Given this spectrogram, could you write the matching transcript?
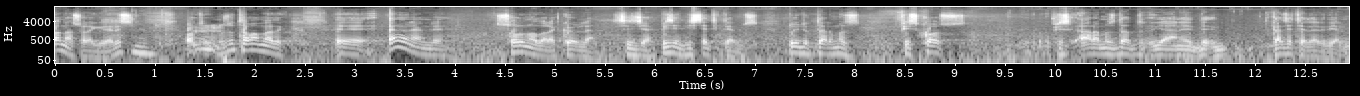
Ondan sonra gireriz. O turumuzu tamamladık. E, en önemli sorun olarak görülen sizce bizim hissettiklerimiz, duyduklarımız, fiskos fis- aramızda yani de- gazeteleri diyelim.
